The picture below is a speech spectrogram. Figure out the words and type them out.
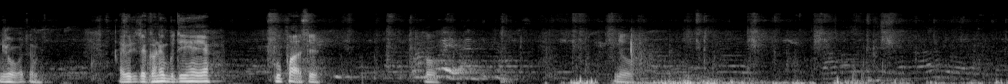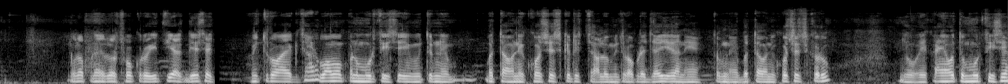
જુઓ તમે. આવી રીતે ઘણી બધી અહીંયા ગુફા છે. જો. આપણે એલો છોકરો ઇતિહાસ દેશે. મિત્રો, આ એક ઝાડવામાં પણ મૂર્તિ છે. એ હું તમને બતાવવાની કોશિશ કરીશ. ચાલો, મિત્રો, આપણે જઈએ અને તમને બતાવવાની કોશિશ કરું. જો એ કાંઈ તો મૂર્તિ છે.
